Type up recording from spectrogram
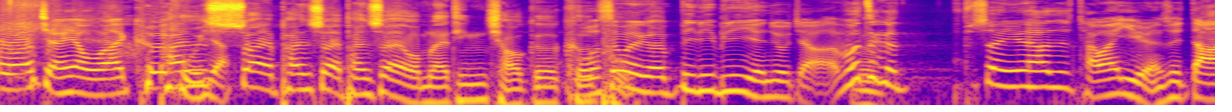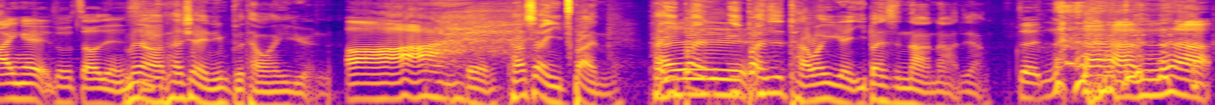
我要讲一下，我来科普一下。潘帅，潘帅，潘帅，我们来听乔哥科普。我身为一个哔哩哔哩研究家，不过这个。算因为他是台湾艺人，所以大家应该也都知道这件事。没有，他现在已经不是台湾艺人了啊。对，他算一半，他一半一半是台湾艺人，一半是娜娜这样。对，娜娜。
